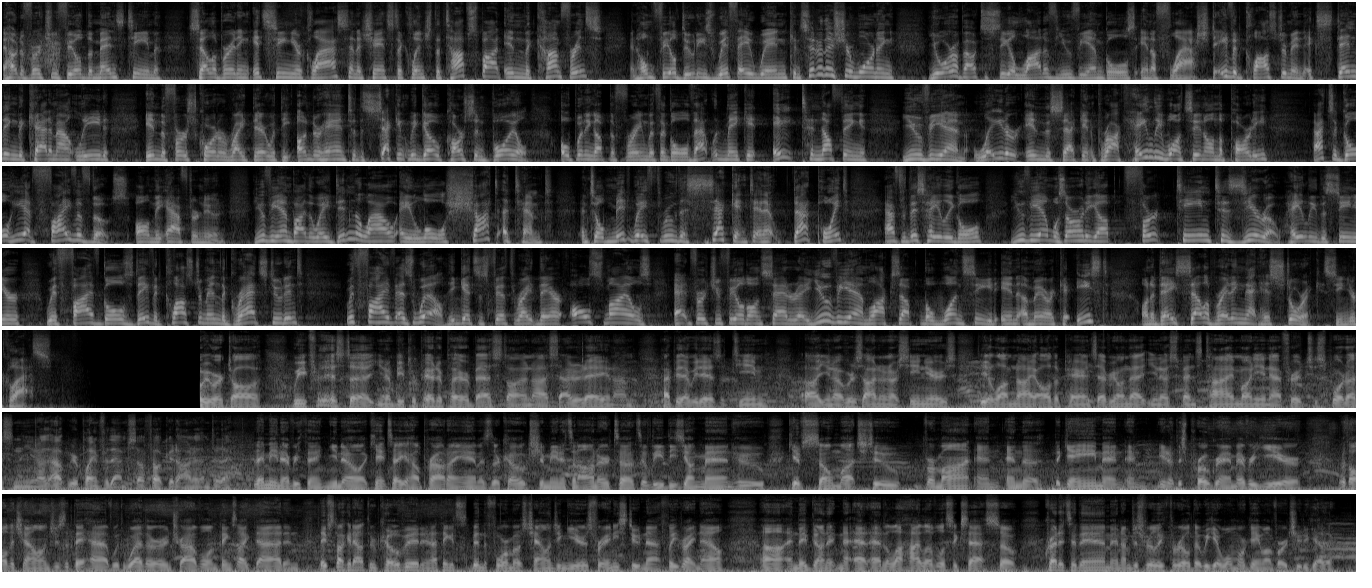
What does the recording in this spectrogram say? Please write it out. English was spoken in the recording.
Now to Virtue Field, the men's team celebrating its senior class and a chance to clinch the top spot in the conference and home field duties with a win. Consider this your warning. You're about to see a lot of UVM goals in a flash. David Klosterman extending the Catamount lead in the first quarter right there with the underhand. To the second we go. Carson Boyle opening up the frame with a goal. That would make it 8 to nothing UVM. Later in the second, Brock Haley wants in on the party. That's a goal. He had five of those on the afternoon. UVM, by the way, didn't allow a Lowell shot attempt until midway through the second. And at that point, after this Haley goal, UVM was already up 13 to 0. Haley, the senior, with five goals. David Klosterman, the grad student, with five as well. He gets his fifth right there. All smiles at Virtue Field on Saturday. UVM locks up the one seed in America East on a day celebrating that historic senior class. We worked all week for this to, you know, be prepared to play our best on uh, Saturday, and I'm happy that we did as a team. Uh, you know, we're just honoring our seniors, the alumni, all the parents, everyone that you know spends time, money, and effort to support us, and you know, that we were playing for them, so it felt good to honor them today. They mean everything. You know, I can't tell you how proud I am as their coach. I mean, it's an honor to, to lead these young men who give so much to Vermont and and the the game and and you know this program every year with all the challenges that they have with weather and travel and things like that, and they've stuck it out through COVID, and I think it's been the four most challenging years for any student athlete right now, uh, and they've done it at, at a high level of success. So credit to them, and I'm just really thrilled that we get one more game on Virtue together.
